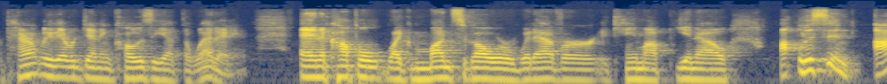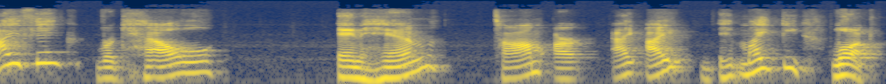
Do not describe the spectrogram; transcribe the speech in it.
Apparently they were getting cozy at the wedding. And a couple like months ago or whatever it came up you know. Uh, listen i think raquel and him tom are i i it might be look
